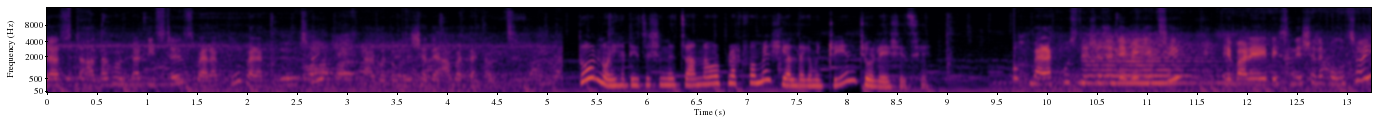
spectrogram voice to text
জাস্ট আধা ঘণ্টা ডিস্টেন্স ব্যারাকপুর ব্যারাকপুর পৌঁছাই তারপর তোমাদের সাথে আবার দেখা হচ্ছে। তো নৈহাটি স্টেশনের চার নম্বর প্ল্যাটফর্মে শিয়ালদাগামী ট্রেন চলে এসেছে। ব্যারাকপুর স্টেশনে নেমে গেছি এবারে ডেস্টিনেশনে পৌঁছোই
